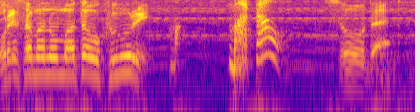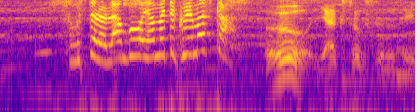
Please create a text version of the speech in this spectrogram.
俺様の股をくぐれまたをそうだそうしたら乱暴はやめてくれますかおう約束するぜ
